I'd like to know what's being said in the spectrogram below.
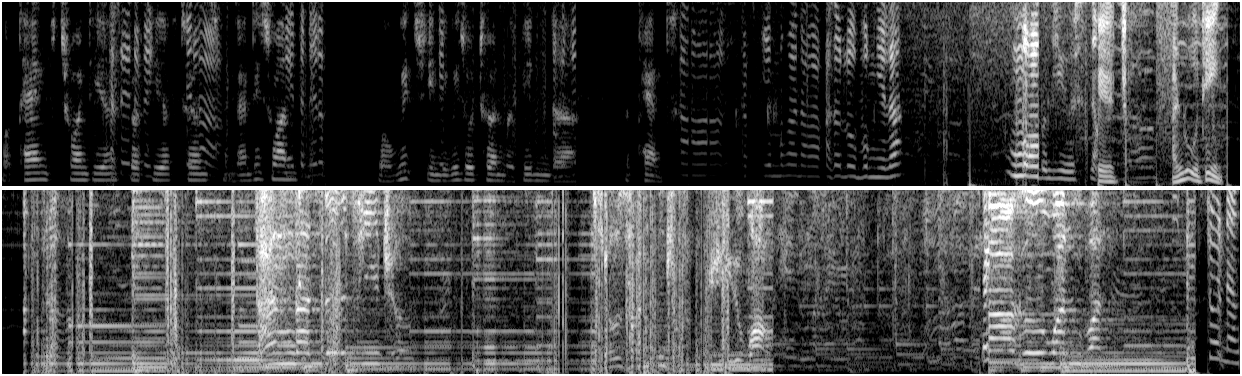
for 10th, 20th, 30th turns, and then this one for which individual turn within the, the 10th. yung mga nakakasalubong nila. W's no. 难入定。 的记着，就算终于忘。大河弯弯， gusto ng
